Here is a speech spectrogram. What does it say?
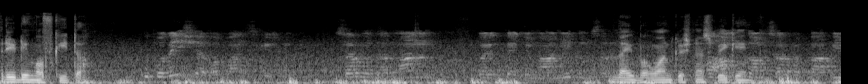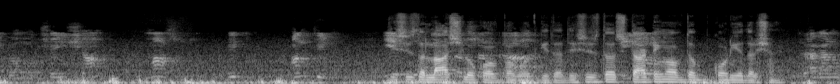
reading of Gita. Like Bhagavan Krishna speaking. This is the last shloka of Bhagavad Gita. This is the starting of the Gaudiya Darshan.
